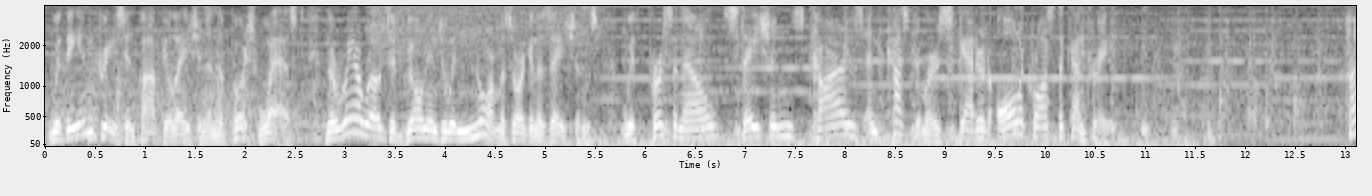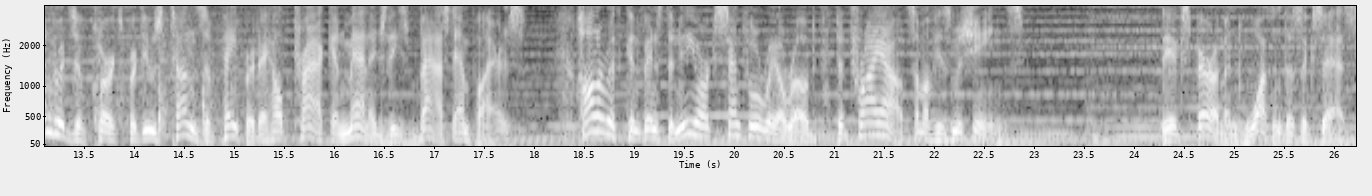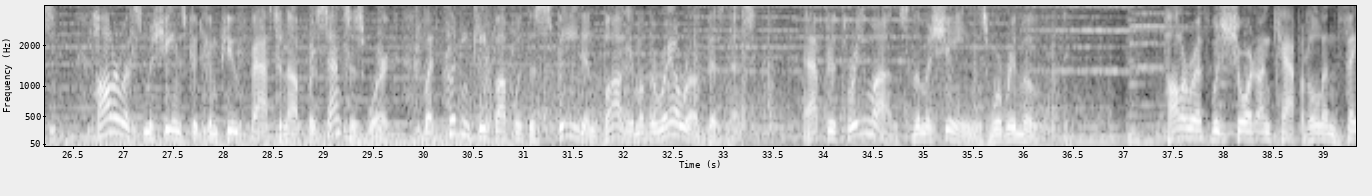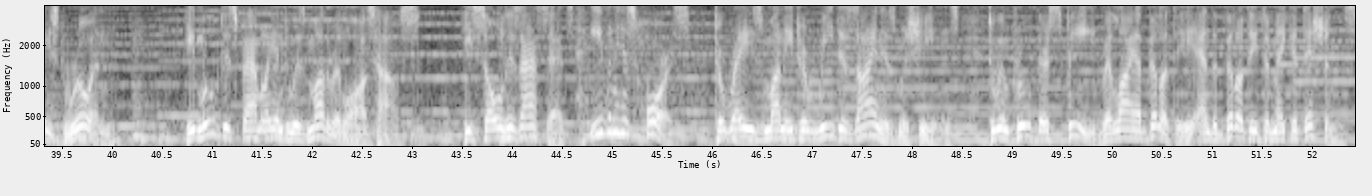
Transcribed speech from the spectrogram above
With the increase in population and the push west, the railroads had grown into enormous organizations with personnel, stations, cars, and customers scattered all across the country. Hundreds of clerks produced tons of paper to help track and manage these vast empires. Hollerith convinced the New York Central Railroad to try out some of his machines. The experiment wasn't a success. Hollerith's machines could compute fast enough for census work, but couldn't keep up with the speed and volume of the railroad business. After three months, the machines were removed. Hollerith was short on capital and faced ruin. He moved his family into his mother-in-law's house. He sold his assets, even his horse, to raise money to redesign his machines, to improve their speed, reliability, and ability to make additions.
